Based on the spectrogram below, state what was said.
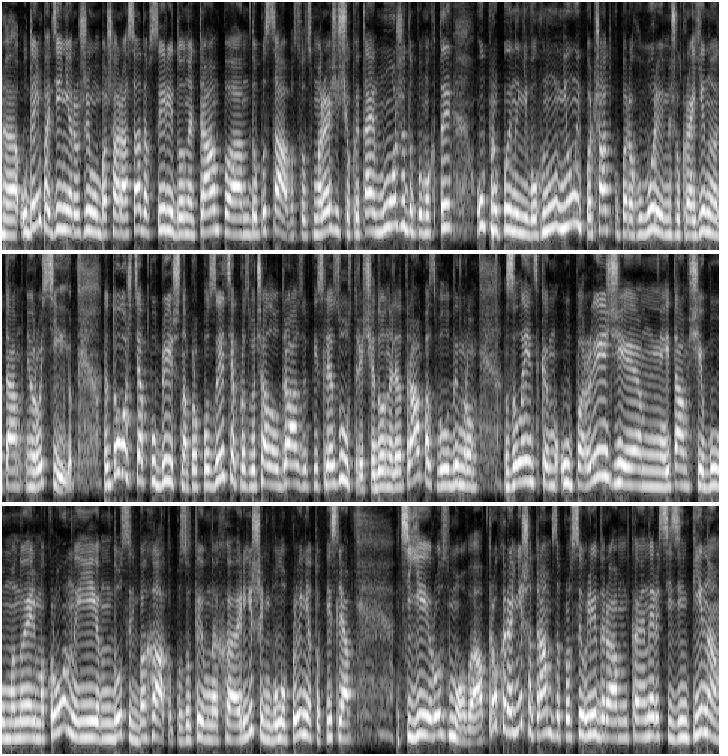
Е, У день падіння режиму Башара Асада в Сирії Дональд Трамп е, дописав у соцмережі, що Китай може допомогти у припиненні вогню і початку переговорів між Україною та Росією. До того ж, ця публічна пропозиція прозвучала одразу після зустрічі Дональда Трампа з Володимиром Зеленським у Парижі. І там ще був Мануель Макрон, і досить багато позитивних е, рішень було прийнято після цієї розмови. А трохи раніше Трамп запросив лідера КНР Сі Зіньпіна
